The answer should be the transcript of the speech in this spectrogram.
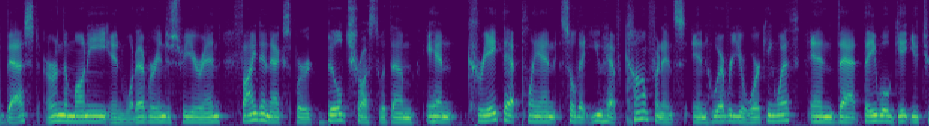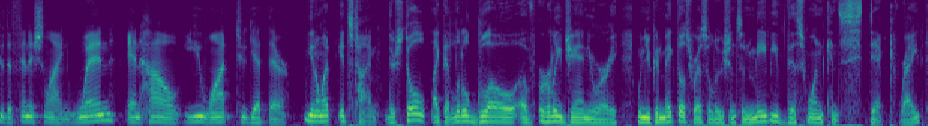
best, earn the money in whatever industry you're in, find an expert, build trust with them, and create that plan so that you have confidence in whoever you're working with and that they will get you to the finish line when and how you want to get there you know what? It's time. There's still like that little glow of early January when you can make those resolutions, and maybe this one can stick, right?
